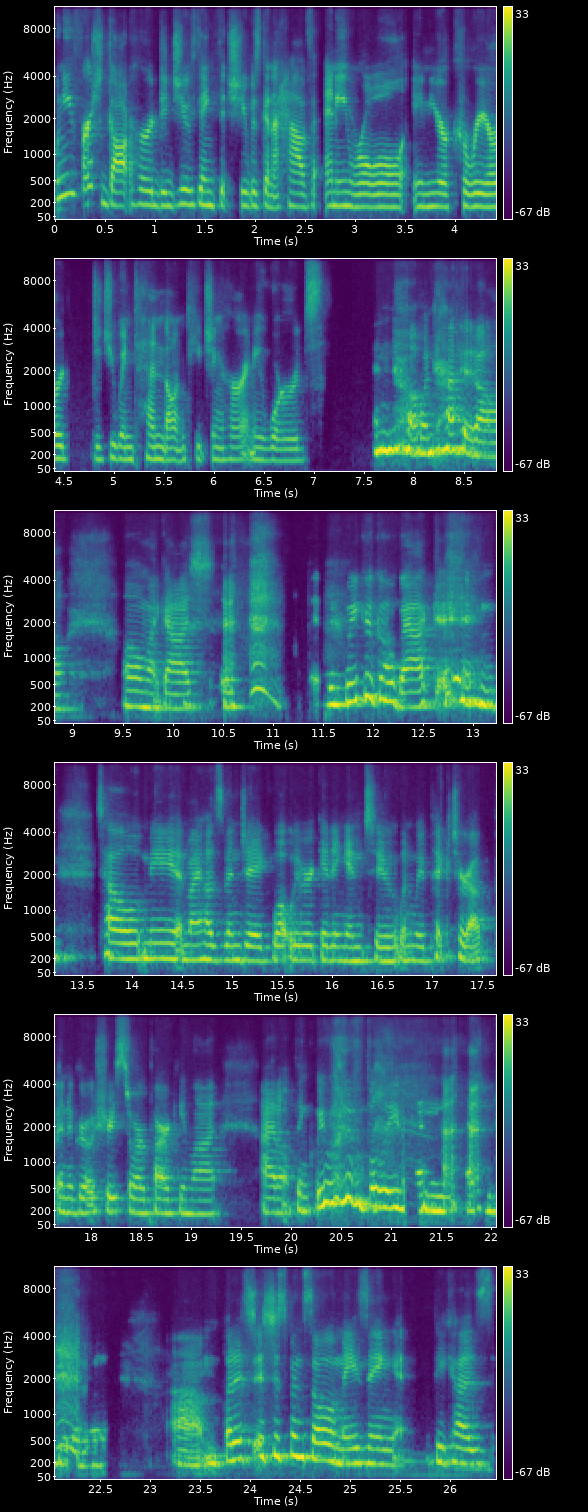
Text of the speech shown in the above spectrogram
When you first got her, did you think that she was going to have any role in your career? Did you intend on teaching her any words? No, not at all. Oh my gosh. if, we could go back and tell me and my husband Jake what we were getting into when we picked her up in a grocery store parking lot, I don't think we would have believed any, any of it. Um, but it's it's just been so amazing because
